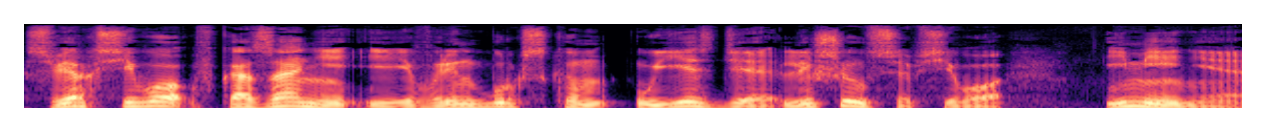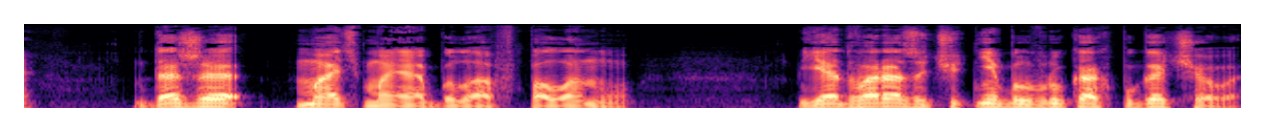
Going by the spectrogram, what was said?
Сверх всего в Казани и в Оренбургском уезде лишился всего имения. Даже мать моя была в полону. Я два раза чуть не был в руках Пугачева.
